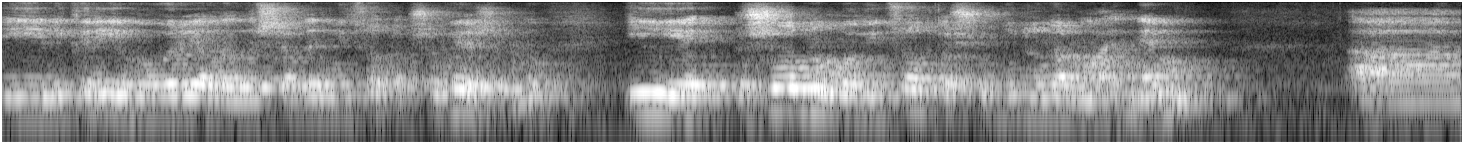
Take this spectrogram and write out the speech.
і лікарі говорили лише 1%, що виживу, і жодного відсотка, що буду нормальним. А,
